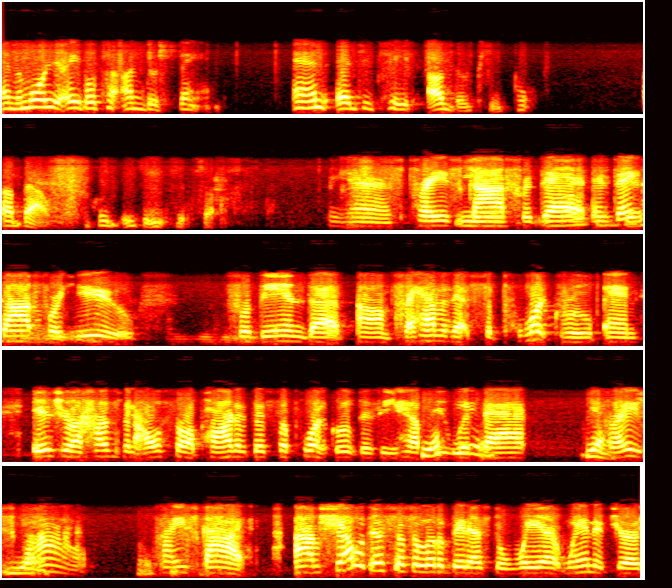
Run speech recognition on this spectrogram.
and the more you're able to understand and educate other people about the disease itself. Yes, praise yes. God for that, and thank God for you for being that um, for having that support group. And is your husband also a part of the support group? Does he help yes, you with yes. that? Yes. Praise yes. God. Praise God. Um, share with us just a little bit as to where, when did your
